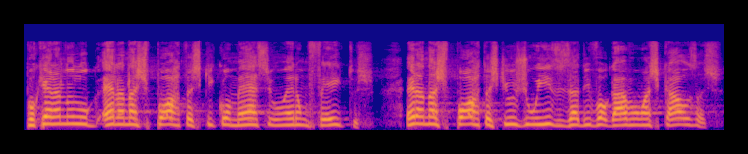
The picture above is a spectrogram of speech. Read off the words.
Porque era, no, era nas portas que comércio eram feitos, era nas portas que os juízes advogavam as causas,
